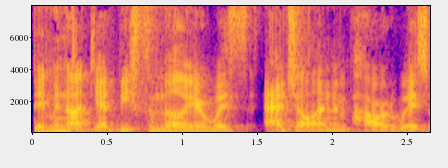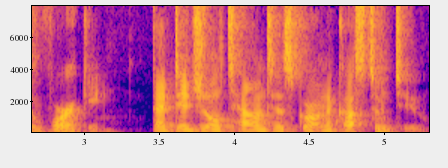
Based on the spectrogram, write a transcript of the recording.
They may not yet be familiar with agile and empowered ways of working that digital talent has grown accustomed to.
